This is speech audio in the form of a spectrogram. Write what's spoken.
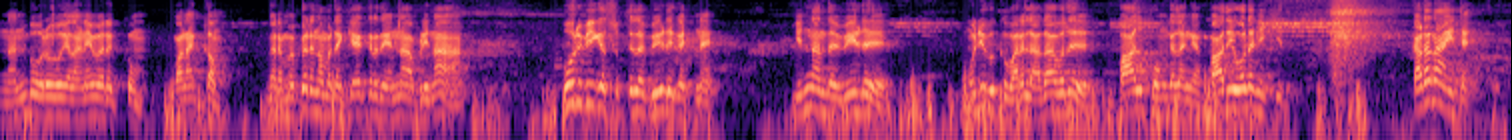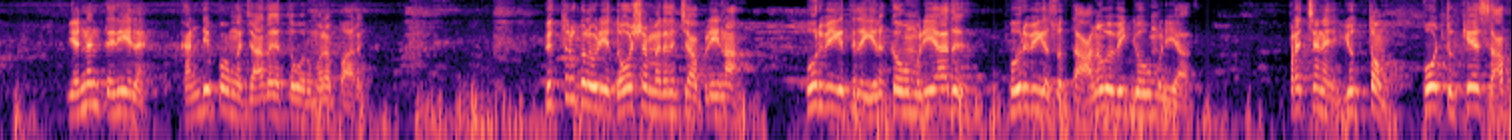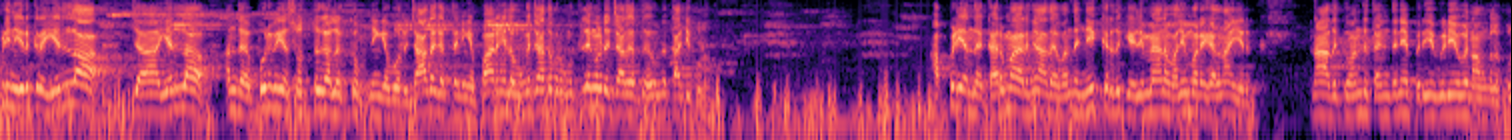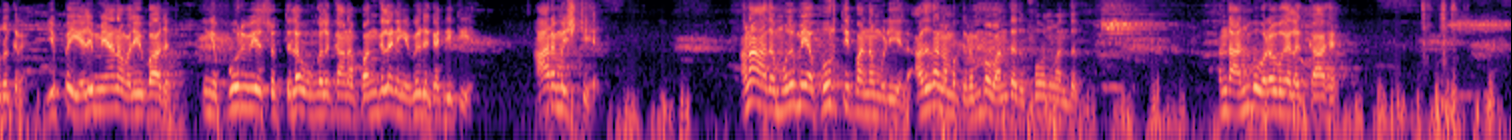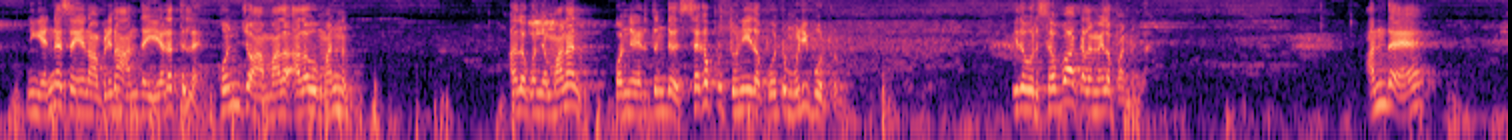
நண்பு உறவுகள் அனைவருக்கும் வணக்கம். ரொம்ப பேர் நம்மகிட்ட கேட்குறது என்ன அப்படின்னா பூர்வீக சுற்றில் வீடு கட்டினேன். இன்னும் அந்த வீடு முடிவுக்கு வரல. அதாவது பால் பொங்கலைங்க. பாதியோடு நிற்கிது கடன் ஆயிட்டேன். என்னன்னு தெரியல. கண்டிப்பாக உங்கள் ஜாதகத்தை ஒரு முறை பாருங்கள் பித்ருக்களுடைய தோஷம் இருந்துச்சு அப்படின்னா பூர்வீகத்தில் இருக்கவும் முடியாது. பூர்வீக சொத்தை அனுபவிக்கவும் முடியாது. பிரச்சனை யுத்தம் கோர்ட்டு கேஸ் அப்படின்னு இருக்கிற எல்லா ஜா- எல்லா அந்த பூர்வீக சொத்துகளுக்கும் நீங்கள் ஒரு ஜாதகத்தை நீங்கள் பாருங்கள் இல்லை உங்கள் ஜாதகம் உங்கள் பிள்ளைங்களோட ஜாதகத்தை வந்து காட்டி கொடுக்கும் அப்படி அந்த கர்மா இருந்தால் அதை வந்து நீக்கிறதுக்கு எளிமையான வழிமுறைகள்லாம் இருக்குது நான் அதுக்கு வந்து தனித்தனியாக பெரிய வீடியோவை நான் உங்களுக்கு கொடுக்குறேன். இப்போ எளிமையான வழிபாடு. நீங்கள் பூர்வீக சொத்தில் உங்களுக்கான பங்கில் நீங்கள் வீடு கட்டிட்டியே ஆரம்பிச்சிட்டிய ஆனால் அதை முழுமையாக பூர்த்தி பண்ண முடியல. அதுதான் நமக்கு ரொம்ப வந்தது ஃபோன் வந்தது. அந்த அன்பு உறவுகளுக்காக. நீங்கள் என்ன செய்யணும் அப்படின்னா அந்த இடத்துல கொஞ்சம் மல அளவு மண் அதில் கொஞ்சம் மணல் கொஞ்சம் எடுத்துட்டு சிகப்பு துணியில் போட்டு முடி போட்டுருங்க. இதை ஒரு செவ்வாய்க்கிழமையில் பண்ணுங்கள் அந்த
